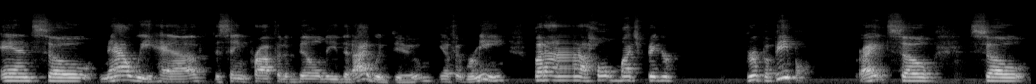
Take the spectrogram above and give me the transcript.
And so now we have the same profitability that i would do if it were me but on a whole much bigger group of people right? So so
